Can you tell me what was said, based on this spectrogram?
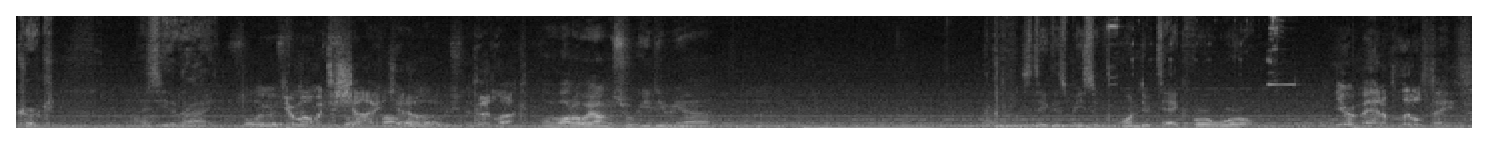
Kirk, I see the ride. Sola. Your moment to shine, kiddo. Good luck. Abi araba yalnız çok iyi değil mi ya? Let's take this piece of wonder tech for a whirl. You're a man of little faith.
